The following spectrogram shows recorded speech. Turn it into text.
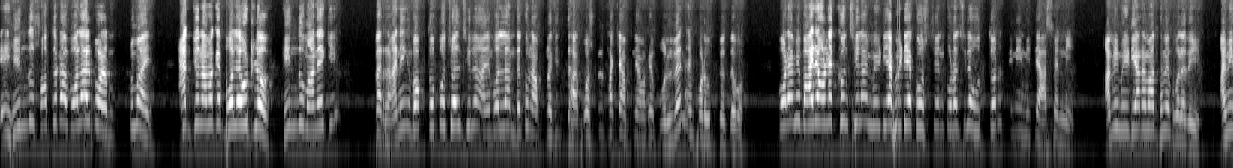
এই হিন্দু শব্দটা বলার পর সময় একজন আমাকে বলে উঠল, হিন্দু মানে কি? এবার রানিং বক্তব্য চলছিল, আমি বললাম, দেখুন, আপনার যদি প্রশ্ন থাকে, আপনি আমাকে বলবেন, আমি পরে উত্তর দেবো। পরে আমি বাইরে অনেকক্ষণ ছিলাম, মিডিয়া ফিডিয়া কোশ্চেন করেছিল, উত্তর তিনি নিতে আসেননি। আমি মিডিয়ার মাধ্যমে বলে দিই, আমি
